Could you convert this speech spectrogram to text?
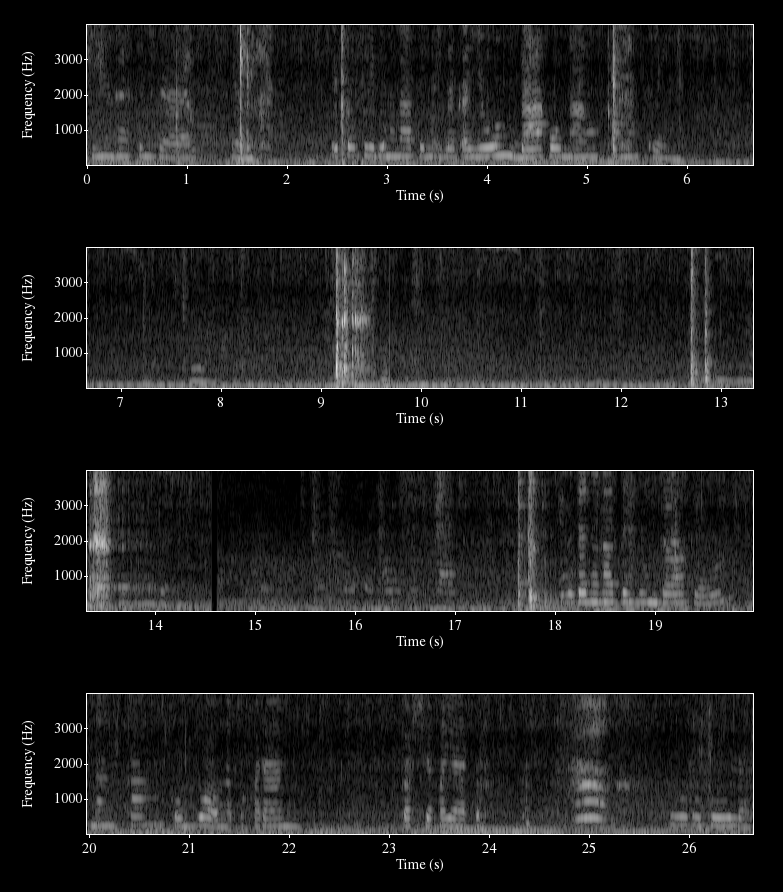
Tingnan natin guys. Yan. Ito pwede na natin mailagay yung dahon ng kangkong. Yan. Ilagay na natin yung dahon ng kangkong. Wow, napakarami. Kasya kaya to. Puro gulay.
